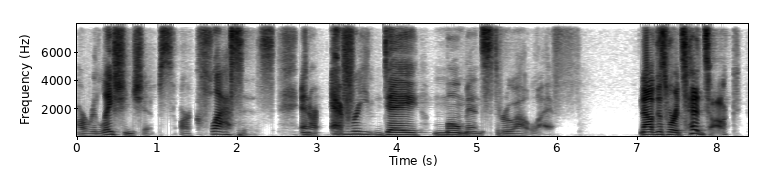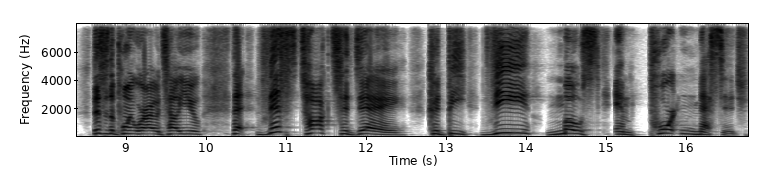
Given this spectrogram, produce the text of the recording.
our relationships, our classes, and our everyday moments throughout life. Now, if this were a TED talk, this is the point where I would tell you that this talk today could be the most important message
